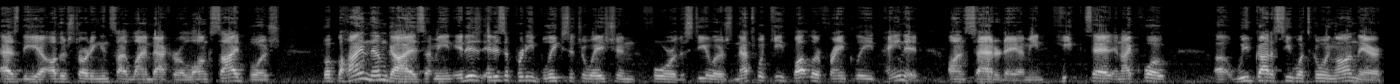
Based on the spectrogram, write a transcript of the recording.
as the uh, other starting inside linebacker alongside Bush. But behind them guys, I mean, it is it is a pretty bleak situation for the Steelers, and that's what Keith Butler, frankly, painted on Saturday. I mean, he said, and I quote, uh, "We've got to see what's going on there.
